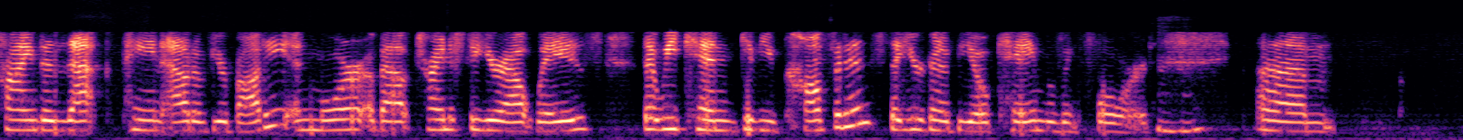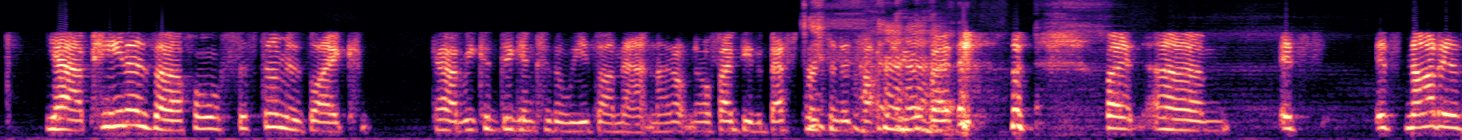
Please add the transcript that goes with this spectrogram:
trying to zap pain out of your body and more about trying to figure out ways that we can give you confidence that you're going to be okay moving forward. Mm-hmm. Um, yeah, pain as a whole system is like, God, we could dig into the weeds on that, and I don't know if I'd be the best person to talk to, but but um, it's it's not as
